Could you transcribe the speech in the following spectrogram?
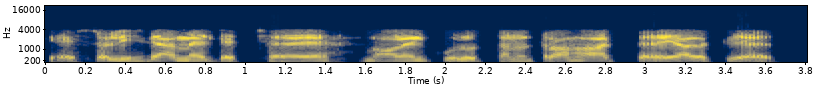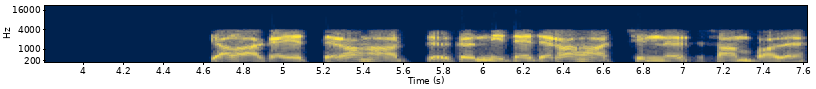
kes oli seda meelt, et see, ma olen kulutanud rahad, jalg, jalakäijate rahad, kõnniteede rahad sinna sambale.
